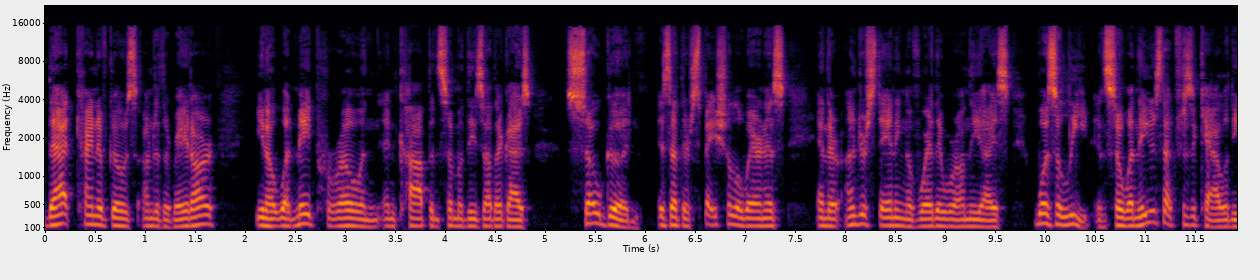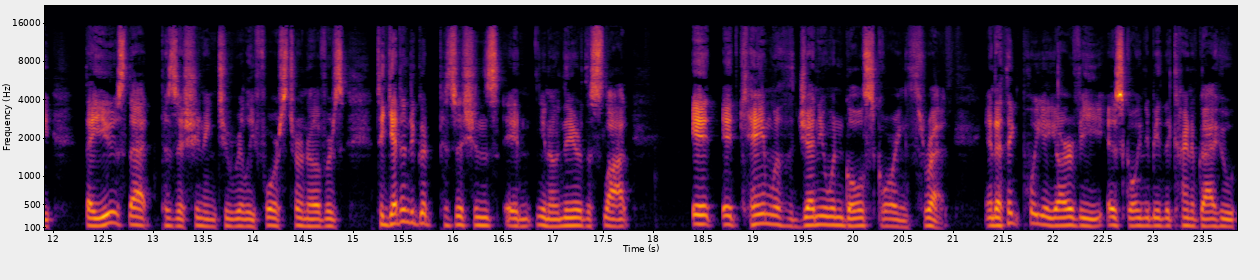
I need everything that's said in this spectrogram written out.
that kind of goes under the radar. You know, what made Perreault and, and Copp and some of these other guys so good is that their spatial awareness and their understanding of where they were on the ice was elite. And so when they use that physicality, they use that positioning to really force turnovers, to get into good positions in, you know, near the slot. It it came with a genuine goal scoring threat. And I think Puljujarvi is going to be the kind of guy who,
